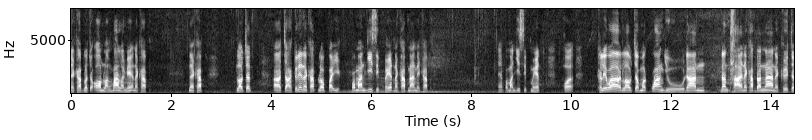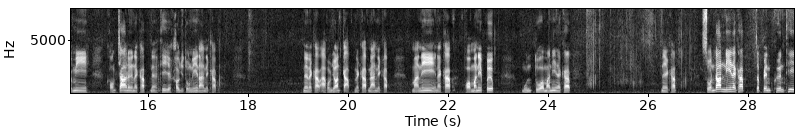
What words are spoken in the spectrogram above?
นะครับ เราจะอ้อมหลังบ้านหลังนี้นะครับนะครับ เราจะอ่าจากตัวนี้นะครับ เราไปอีกประมาณ 20 เมตรนะครับนะเนี่ยครับประมาณ 20 เมตรพอเขาเรียกว่าเราจะมากว้างอยู่ด้านด้านท้ายนะครับ ด้านหน้าเนี่ยคือจะมีของเจ้าหนึ่งนะครับเนี่ยที่เขาอยู่ตรงนี้นะเนี่ยครับเนี่ยนะครับอ่าผมย้อนกลับนะครับนะเนี่ยครับ มานี่นะครับ พอมานี่ปุ๊บหมุนตัวมานี่นะครับ เนี่ยครับส่วนด้านนี้นะครับจะเป็นพื้นที่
